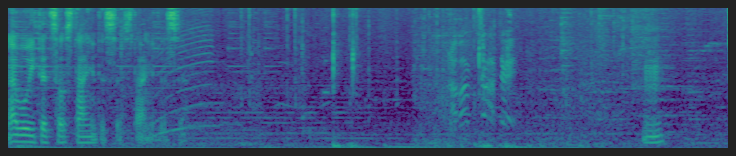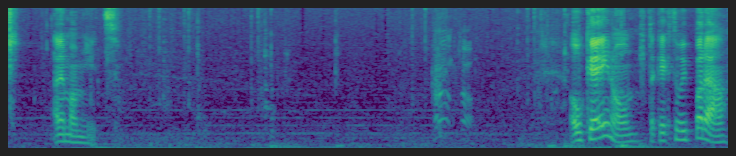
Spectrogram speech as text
Nebo víte co, stáněte se, stáněte se. Avanzate. A nemám nic. OK, no, tak jak to vypadá?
